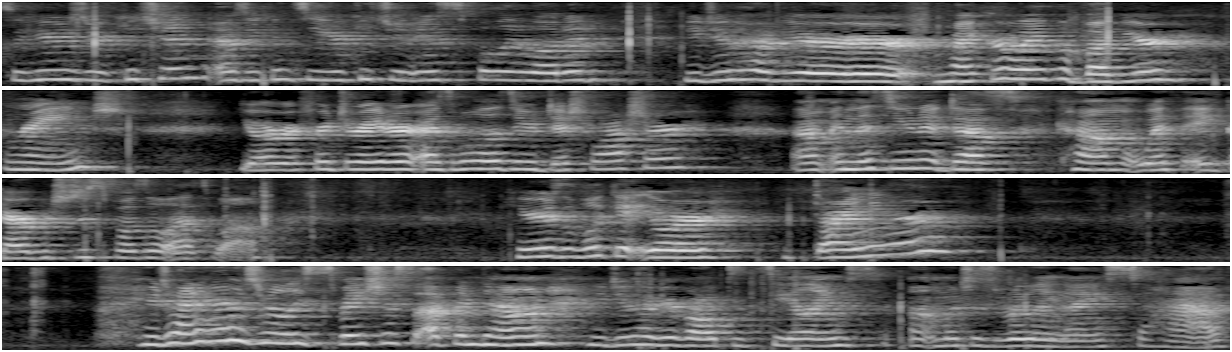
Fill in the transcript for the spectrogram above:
So here's your kitchen. As you can see, your kitchen is fully loaded. You do have your microwave above your range, your refrigerator, as well as your dishwasher. Um, and this unit does come with a garbage disposal as well. Here's a look at your dining room. Your dining room is really spacious up and down. You do have your vaulted ceilings, um, which is really nice to have.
